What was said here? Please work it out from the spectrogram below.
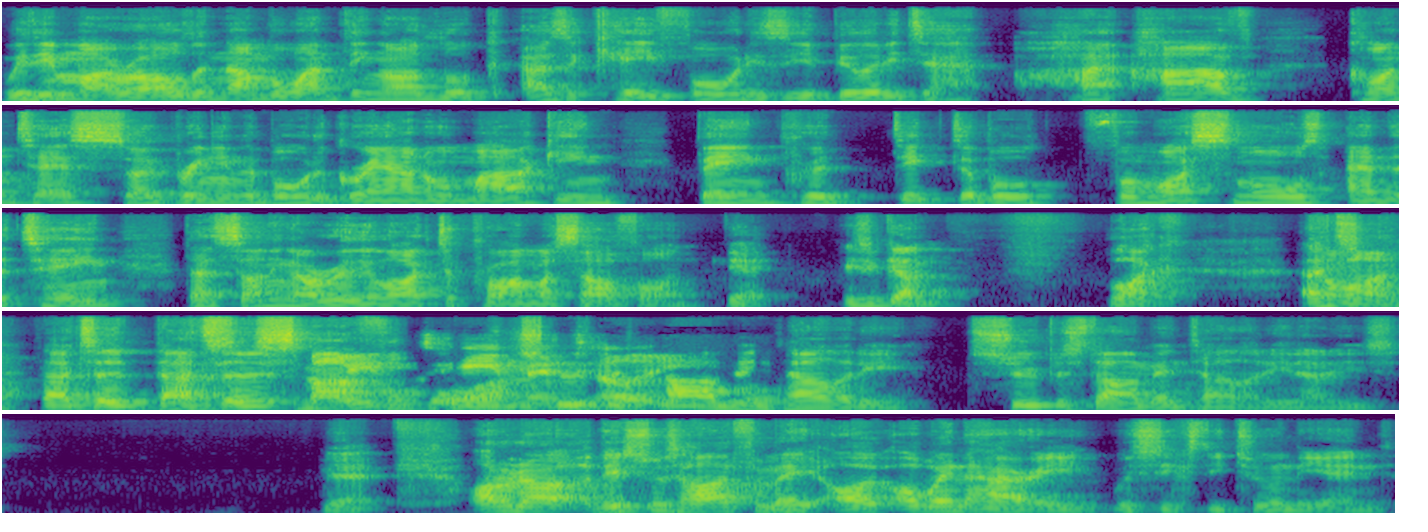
Within my role, the number one thing I look as a key forward is the ability to ha- have contests. So bringing the ball to ground or marking, being predictable for my smalls and the team. That's something I really like to pride myself on. Yeah, he's a gun. Like, That's, come on. That's a that's, a smart football. team mentality. superstar mentality. Superstar mentality. That is. Yeah, I don't know. This was hard for me. I, I went Harry with sixty-two in the end,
